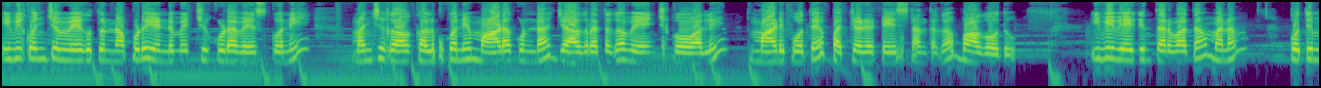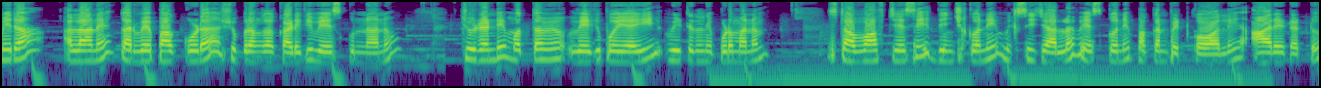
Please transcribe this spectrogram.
ఇవి కొంచెం వేగుతున్నప్పుడు ఎండుమిర్చి కూడా వేసుకొని మంచిగా కలుపుకొని మాడకుండా జాగ్రత్తగా వేయించుకోవాలి. మాడిపోతే పచ్చడి టేస్ట్ అంతగా బాగోదు. ఇవి వేగిన తర్వాత మనం కొత్తిమీర అలానే కరివేపాకు కూడా శుభ్రంగా కడిగి వేసుకున్నాను. చూడండి మొత్తం వేగిపోయాయి. వీటిని ఇప్పుడు మనం స్టవ్ ఆఫ్ చేసి దించుకొని మిక్సీ జార్లో వేసుకొని పక్కన పెట్టుకోవాలి ఆరేటట్టు.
